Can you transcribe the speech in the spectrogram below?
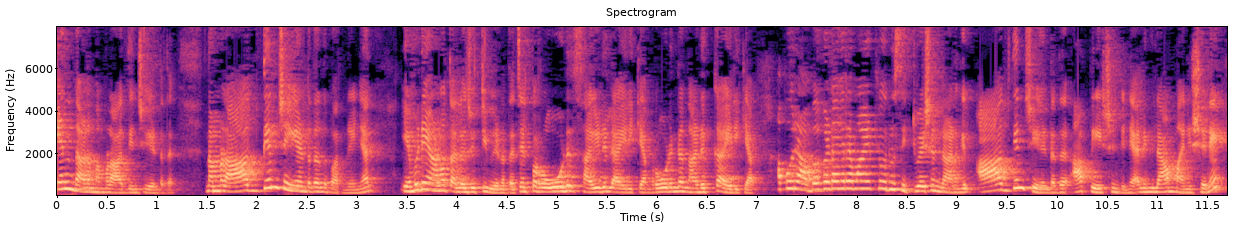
എന്താണ് നമ്മൾ ആദ്യം ചെയ്യേണ്ടത്? നമ്മൾ ആദ്യം ചെയ്യേണ്ടതെന്ന് പറഞ്ഞു കഴിഞ്ഞാൽ എവിടെയാണോ തലചുറ്റി വീണത്? ചിലപ്പോൾ റോഡ് സൈഡിലായിരിക്കാം റോഡിന്റെ നടുക്കായിരിക്കാം. അപ്പോൾ ഒരു അപകടകരമായിട്ടുള്ള ഒരു സിറ്റുവേഷനിലാണെങ്കിൽ ആദ്യം ചെയ്യേണ്ടത് ആ പേഷ്യന്റിനെ അല്ലെങ്കിൽ ആ മനുഷ്യനെ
